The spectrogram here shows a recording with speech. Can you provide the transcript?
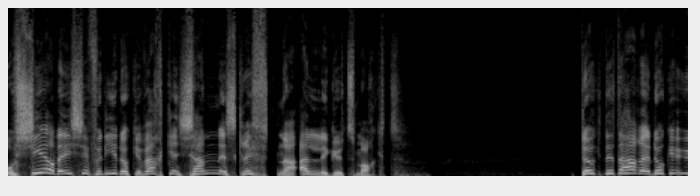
Og skjer det ikke fordi dere verken kjenner Skriftene eller Guds makt? Dere, her, dere er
